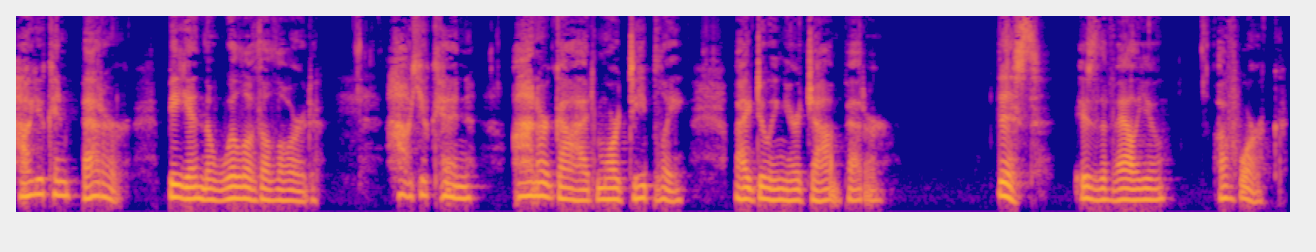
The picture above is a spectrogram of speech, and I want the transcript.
how you can better be in the will of the Lord, how you can honor God more deeply by doing your job better. This is the value of work.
